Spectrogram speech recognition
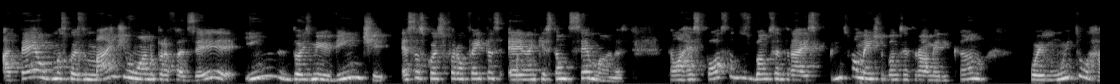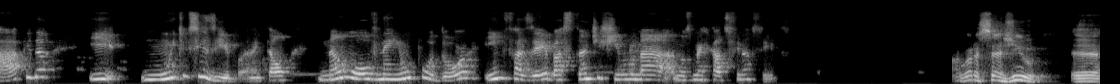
até algumas coisas mais de um ano para fazer, em 2020, essas coisas foram feitas é, na questão de semanas. Então, a resposta dos bancos centrais, principalmente do Banco Central americano, foi muito rápida e muito incisiva. Então, não houve nenhum pudor em fazer bastante estímulo na, nos mercados financeiros. Agora, Serginho, é,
